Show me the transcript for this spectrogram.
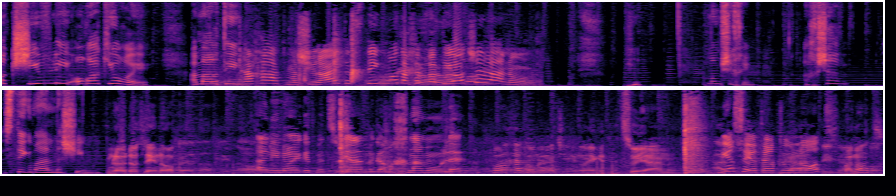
מקשיב לי או רק יורה? אמרתי... ככה את משאירה את הסטיגמות החברתיות שלנו. ממשיכים. עכשיו, סטיגמה על נשים. הן לא יודעות לנהוג. אני נוהגת מצוין וגם מחנה מעולה. כל אחת אומרת שהיא נוהגת מצוין. מי עושה יותר תאונות? בנות?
